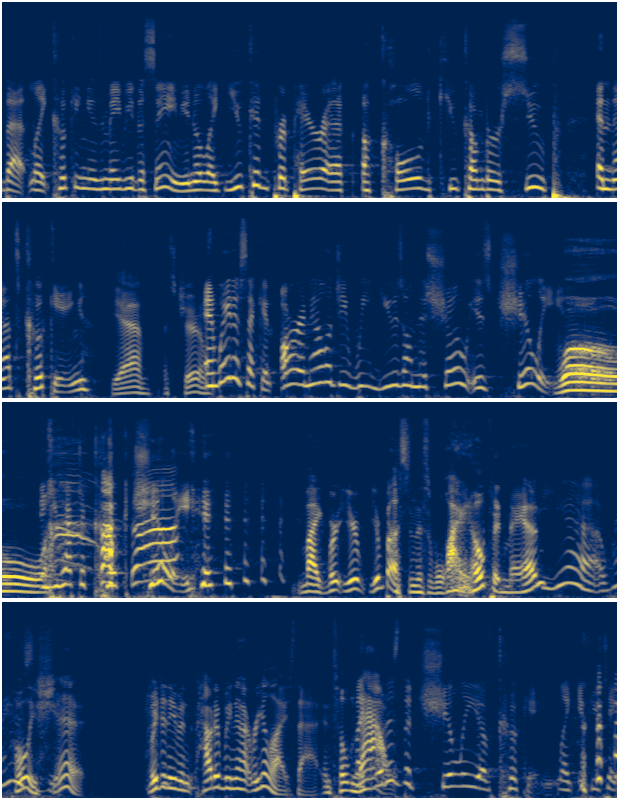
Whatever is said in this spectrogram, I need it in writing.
that like cooking is maybe the same. You know, like you could prepare a, a cold cucumber soup, and that's cooking. yeah, that's true. And wait a second, our analogy we use on this show is chili. Whoa, And you have to cook chili. Mike, we're, you're you're busting this wide open, man. yeah. Wait. Holy shit. We didn't even. How did we not realize that until Like, now? what is the chili of cooking? Like, if you take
